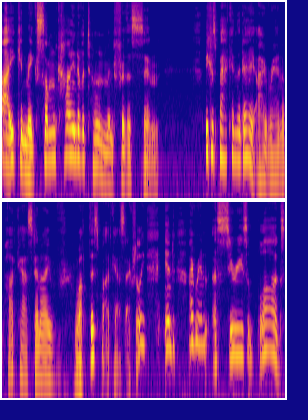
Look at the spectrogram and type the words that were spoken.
I can make some kind of atonement for this sin. Because back in the day, I ran a podcast and I, well, this podcast actually, and I ran a series of blogs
